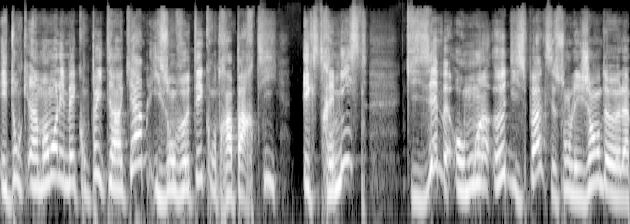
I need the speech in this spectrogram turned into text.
Et donc à un moment les mecs ont pété un câble. Ils ont voté contre un parti extrémistes qui disaient bah, au moins eux disent pas que ce sont les gens de la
